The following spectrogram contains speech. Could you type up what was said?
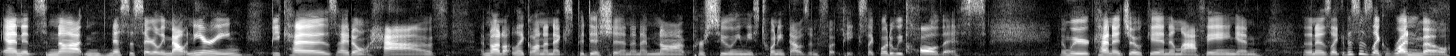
And it's not necessarily mountaineering because I don't have. I'm not like on an expedition and I'm not pursuing these 20,000 foot peaks. Like, what do we call this? And we were kind of joking and laughing. And then I was like, this is like run mo.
